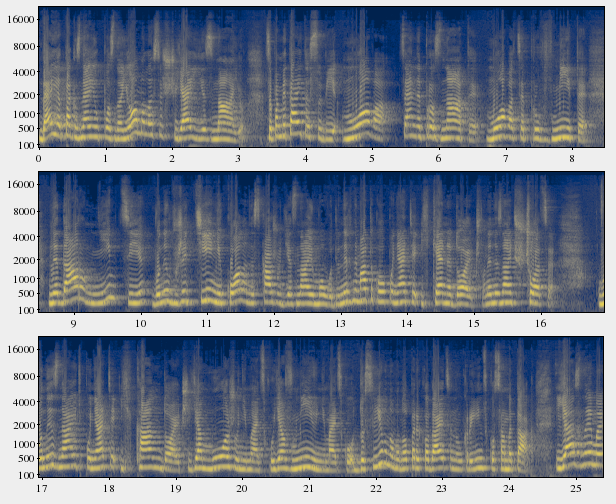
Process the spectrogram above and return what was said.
Де я так з нею познайомилася, що я її знаю. Запам'ятайте собі, мова. Це не про знати, мова це про вміти. Недаром німці вони в житті ніколи не скажуть Я знаю мову. Для них немає такого поняття «Ich kenne Deutsch». Вони не знають, що це. Вони знають поняття «Ich kann Deutsch», я можу німецьку, я вмію німецьку. Дослівно воно перекладається на українську саме так. І я з ними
